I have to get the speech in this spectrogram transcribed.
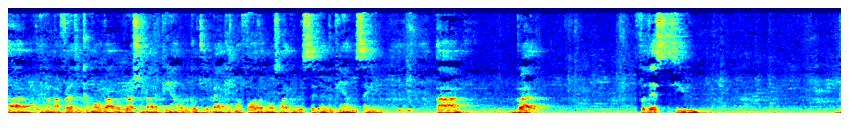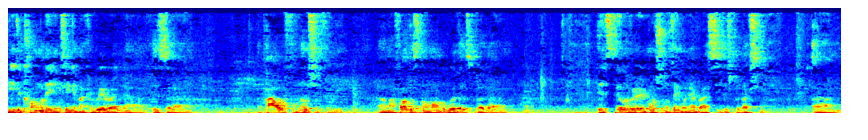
Uh, and when my friends would come over, I would rush them by the piano to go to the back because my father most likely was sitting at the piano singing. Um, but for this to be the culminating thing in my career right now is uh, a powerful notion for me. Uh, my father's no longer with us, but uh, it's still a very emotional thing whenever I see this production. Um,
